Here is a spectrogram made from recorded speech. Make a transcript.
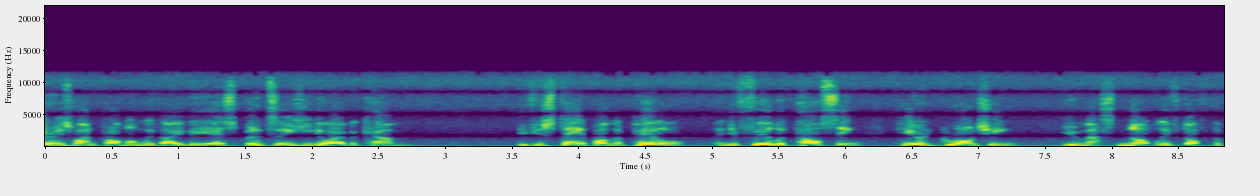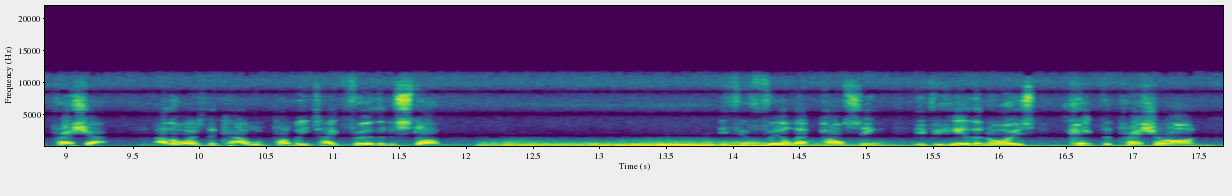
There is one problem with ABS, but it's easy to overcome. If you stamp on the pedal and you feel it pulsing, hear it graunching, you must not lift off the pressure. Otherwise the car will probably take further to stop. If you feel that pulsing, if you hear the noise, keep the pressure on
